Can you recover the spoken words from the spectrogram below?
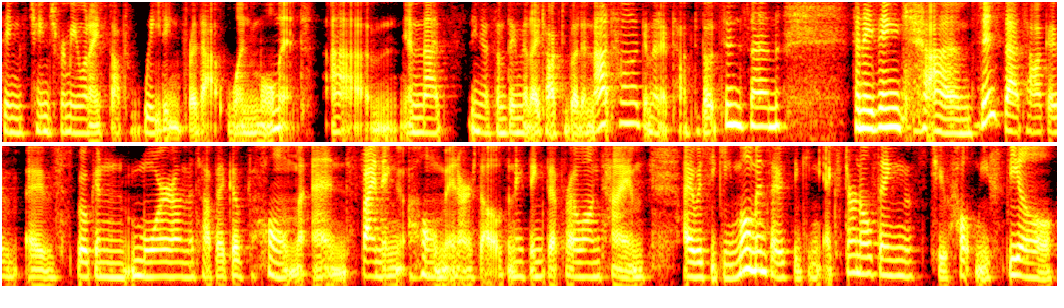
things changed for me when I stopped waiting for that one moment. Um, and that's, you know, something that I talked about in that talk and that I've talked about since then. And I think um, since that talk, I've, I've spoken more on the topic of home and finding home in ourselves. And I think that for a long time, I was seeking moments, I was seeking external things to help me feel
